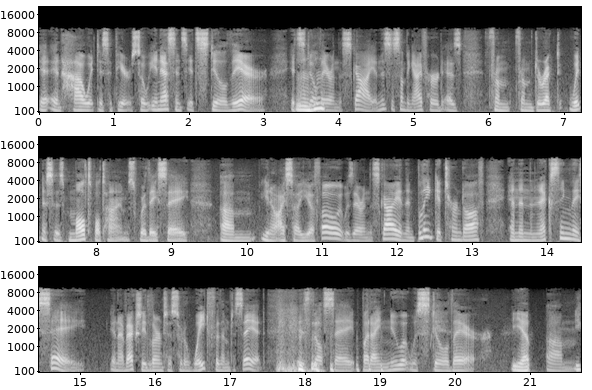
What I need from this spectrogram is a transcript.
and how it disappears. So in essence, it's still there. It's mm-hmm. still there in the sky. And this is something I've heard as from from direct witnesses multiple times, where they say, um, you know, I saw a UFO. It was there in the sky, and then blink, it turned off. And then the next thing they say and I've actually learned to sort of wait for them to say it, is they'll say, "But I knew it was still there." Yep. Um, you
